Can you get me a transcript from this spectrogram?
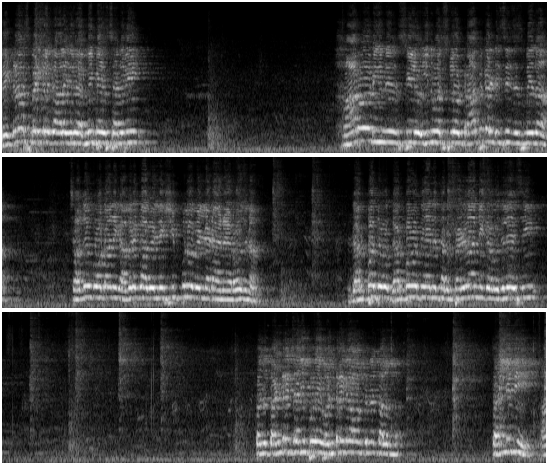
మెడ్రాస్ మెడికల్ కాలేజీలో ఎంబీబీఎస్ చదివి హార్వర్డ్ యూనివర్సిటీలో యూనివర్సిటీలో ట్రాపికల్ డిసీజెస్ మీద చదువుకోవడానికి అమెరికా వెళ్ళి షిప్లో వెళ్ళాడు ఆయన రోజున. గర్భ గర్భవతి అయిన తన పెళ్ళాన్ని ఇక్కడ వదిలేసి తన తండ్రి చనిపోయి ఒంటరిగా ఉంటున్న తన తల్లిని ఆ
